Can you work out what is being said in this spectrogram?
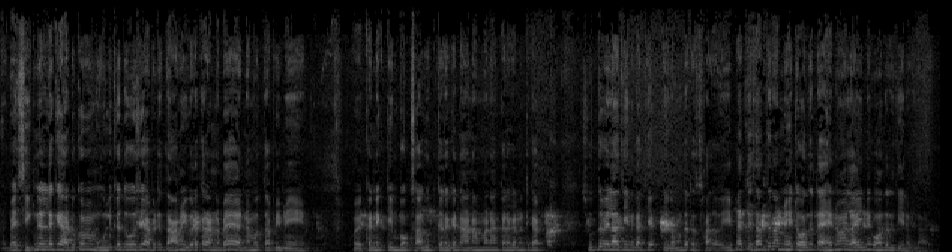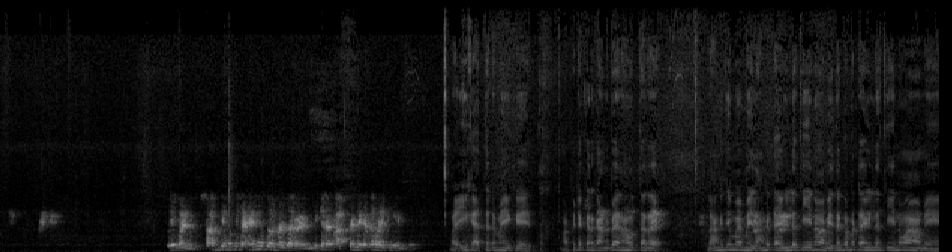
හැබැයි සිග්නල් එකේ අඩුකම මූලික දෝෂය අපිට තාම ඉවර කරන්න බෑ. නමුත් අපි මේ ඔය කනෙක්ටිං බොක්ස් අලුත් කරගෙන අනම්මනම් කරගෙන ටිකක් සුද්ධ වෙලා තියෙන ගතියක් තියෙනවා. හොඳට මේ පැත්තේ සද්ද නම් මෙහෙට හොඳට ඇහෙනවා ලයින් එක හොඳට තියෙන වෙලාවේ. ඒ මම සද්ද මොකද ඇහෙනවද නේද? විතර අත්ෙන් එක තමයි තියෙන්නේ. ඒක ඇත්තටම ඒකේ අපිට කරගන්න බෑ. නමුත් අර ළඟදී මේ ළඟට ඇවිල්ලා තියෙනවා වෙදකමට ඇවිල්ලා තියෙනවා මේ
